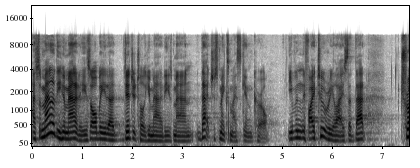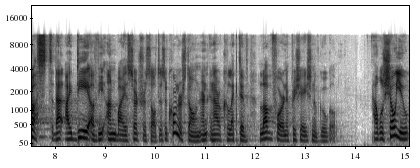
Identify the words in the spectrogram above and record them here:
as a man of the humanities, albeit a digital humanities man, that just makes my skin curl. Even if I too realize that that trust, that idea of the unbiased search result is a cornerstone in, our collective love for and appreciation of Google. I will show you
